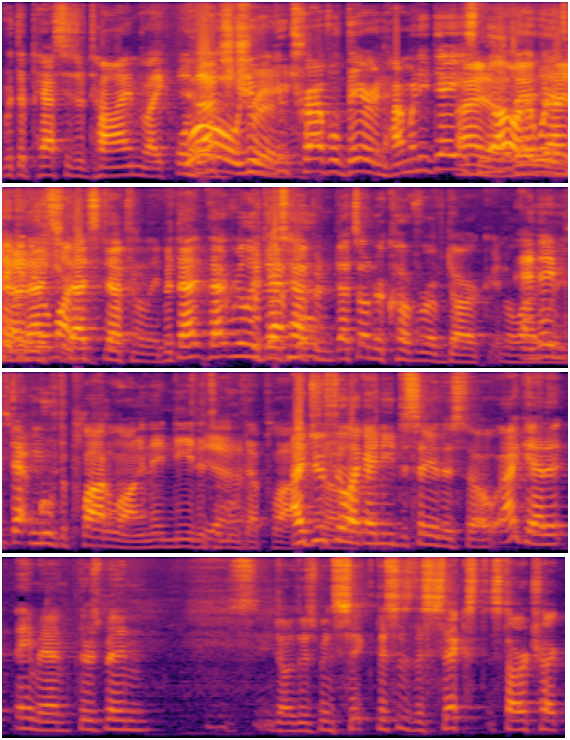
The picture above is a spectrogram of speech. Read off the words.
with the passage of time, like Well, whoa, that's you, true. you traveled there in how many days? I no, know, that would I have taken you a that's, month. that's definitely, but that, that really But does that happen. move- that's under cover of dark in a lot and of they ways. that moved the plot along, and they needed to move that plot. I do so- feel like I need to say this though. I get it. Hey man, there's been, you know, there's been six. This is the sixth Star Trek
